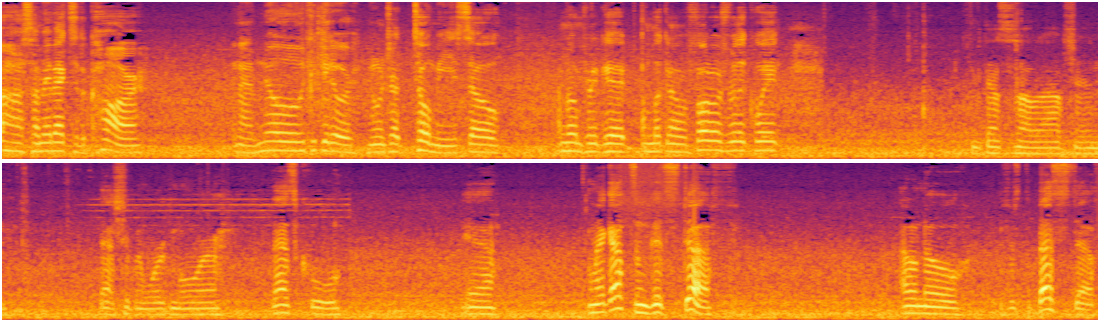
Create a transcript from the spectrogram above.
Uh, so I made back to the car, and I have no ticket or no one tried to tow me, so I'm doing pretty good. I'm looking over photos really quick. I think that's a solid option. That should have work more. That's cool. Yeah. I mean, I got some good stuff. I don't know if it's the best stuff.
